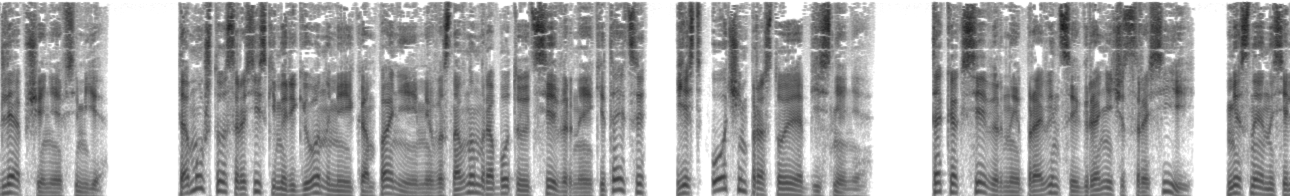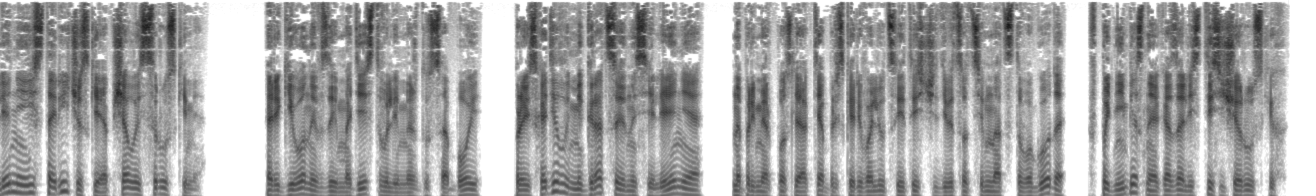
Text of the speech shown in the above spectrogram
для общения в семье. Тому, что с российскими регионами и компаниями в основном работают северные китайцы, есть очень простое объяснение. Так как северные провинции граничат с Россией, местное население исторически общалось с русскими. Регионы взаимодействовали между собой, происходила миграция населения, например, после Октябрьской революции 1917 года в Поднебесной оказались тысячи русских.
